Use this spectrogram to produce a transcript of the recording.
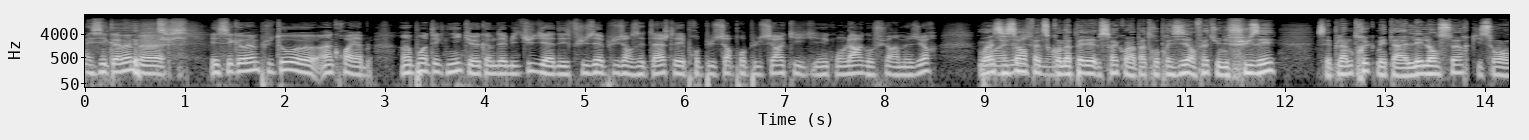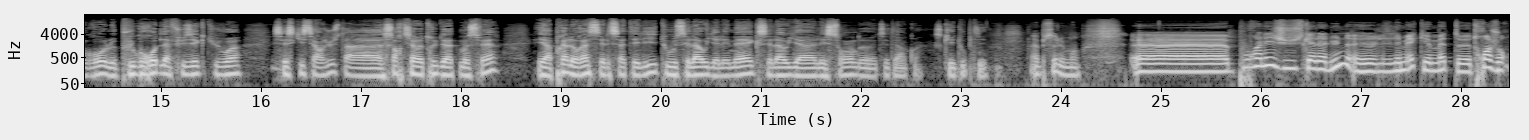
et c'est quand même, euh, et c'est quand même plutôt euh, incroyable. Un point technique, euh, comme d'habitude, il y a des fusées à plusieurs étages, t'as des propulseurs, propulseurs qui, qui- qu'on largue au fur et à mesure. Ouais, c'est ça en fait. Ce qu'on appelle, c'est vrai qu'on l'a pas trop précisé. En fait, une fusée, c'est plein de trucs, mais t'as les lanceurs qui sont en gros le plus gros de la fusée que tu vois. C'est ce qui sert juste à sortir le truc de l'atmosphère. Et après, le reste, c'est le satellite où c'est là où il y a les mecs, c'est là où il y a les sondes, etc. Quoi. Ce qui est tout petit. Absolument. Euh, pour aller jusqu'à la Lune, les mecs mettent euh, trois jours.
